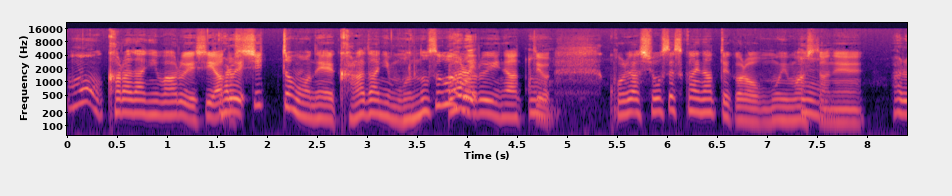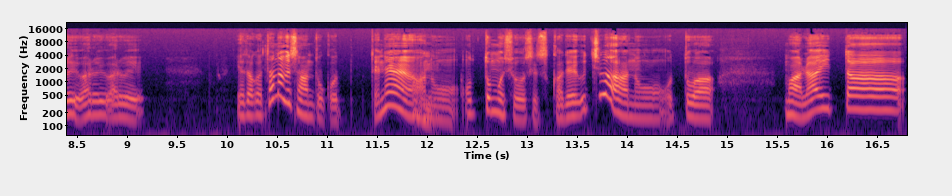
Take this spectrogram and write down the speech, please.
も体に悪いしあと嫉妬もね体にものすごい悪いなっていう、うん、これは小説家になってから思いましたね。うん、悪い悪い悪い。いやだから田辺さんとこってね、はい、あの夫も小説家でうちはあの夫はまあライター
